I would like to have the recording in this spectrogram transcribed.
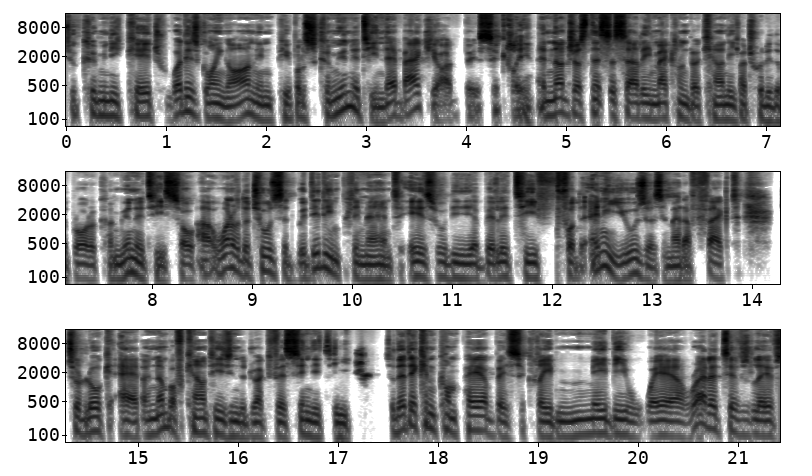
to communicate what is going on in people's community, in their backyard, basically. And not just necessarily Mecklenburg County, but really the broader community. So, uh, one of the tools that we did implement is really the ability for the, any user, as a matter of fact, to look at a number of counties in the direct vicinity so that they can compare basically maybe where relatives live,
